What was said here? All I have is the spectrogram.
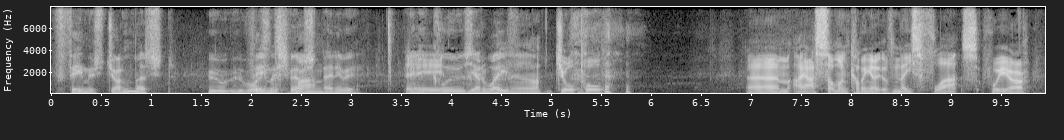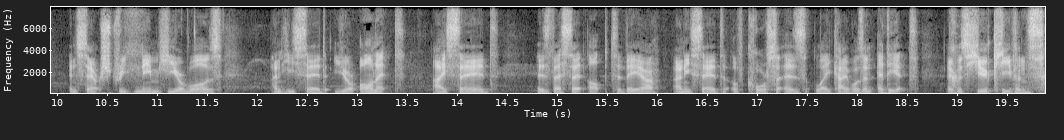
famous journalist. Who, who was Famous this person man. anyway? Any Eh, clues? Your wife. No, Joe Poe. Um, I asked someone coming out of nice flats where insert street name here was, and he said, You're on it. I said, Is this it up to there? And he said, Of course it is, like I was an idiot. It was Hugh Keevins.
